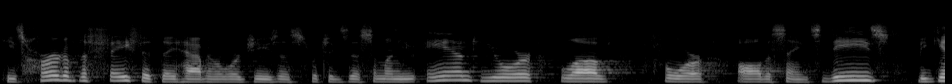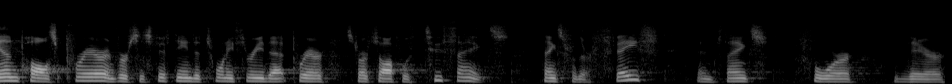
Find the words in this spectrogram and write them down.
He's heard of the faith that they have in the Lord Jesus, which exists among you, and your love for all the saints. These begin Paul's prayer in verses 15 to 23. That prayer starts off with two thanks thanks for their faith, and thanks for their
